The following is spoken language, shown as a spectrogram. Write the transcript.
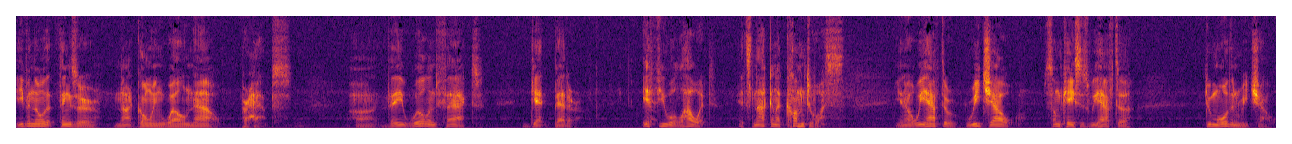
even though that things are not going well now, perhaps, uh, they will in fact get better if you allow it. It's not going to come to us. You know, we have to reach out. Some cases we have to do more than reach out.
